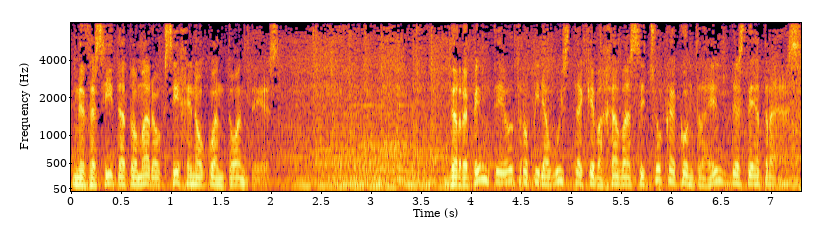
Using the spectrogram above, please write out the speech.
Necesita tomar oxígeno cuanto antes. De repente otro piragüista que bajaba se choca contra él desde atrás.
